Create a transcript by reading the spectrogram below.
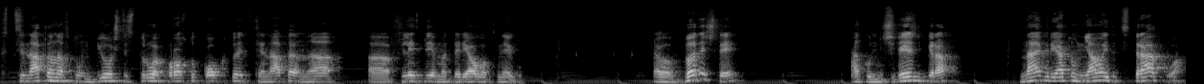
цената на автомобила ще струва просто колкото е цената на а, влезлия материал в него. В бъдеще ако не живееш в град, най-вероятно няма и да ти трябва кола.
